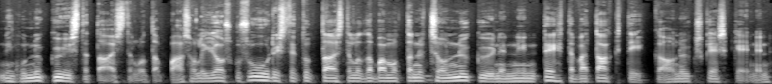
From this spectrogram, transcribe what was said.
niin kuin nykyistä taistelutapaa, se oli joskus uudistettu taistelutapa, mutta nyt se on nykyinen, niin tehtävä taktiikka on yksi keskeinen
